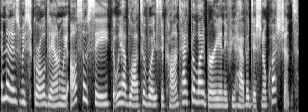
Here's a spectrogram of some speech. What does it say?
And then as we scroll down, we also see that we have lots of ways to contact the librarian if you have additional questions.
